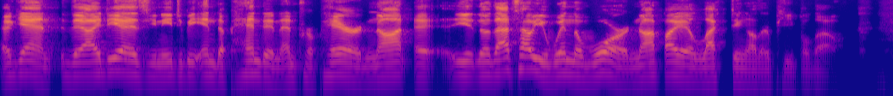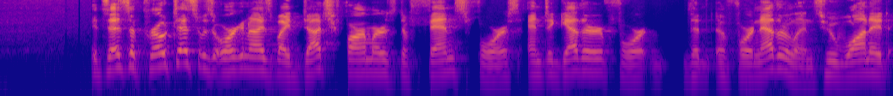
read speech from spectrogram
Again, the idea is you need to be independent and prepared. Not uh, you know that's how you win the war, not by electing other people, though. It says the protest was organized by Dutch Farmers Defense Force and Together for the for Netherlands, who wanted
